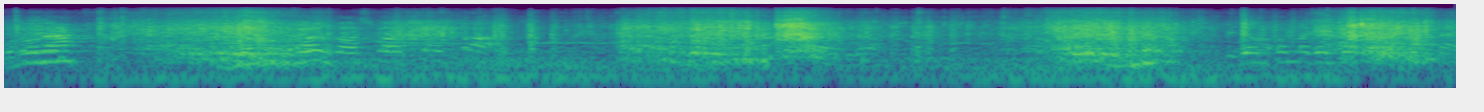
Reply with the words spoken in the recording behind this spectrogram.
Puno na. Pas, pas, pas, pas. Bigyan ko maganda ng kita.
